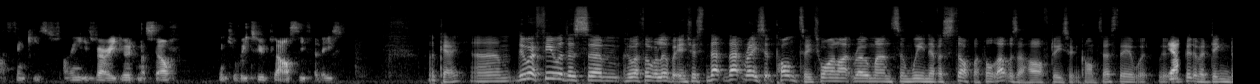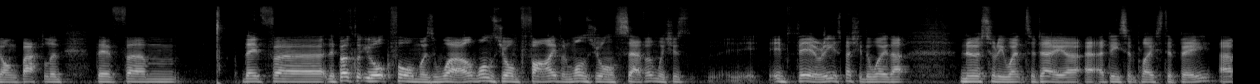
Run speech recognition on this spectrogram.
I think he's, I think he's very good myself. I think he'll be too classy for these. Okay. Um, there were a few others um, who I thought were a little bit interesting. That, that race at Ponty, Twilight Romance and We Never Stop, I thought that was a half decent contest. They were, were Yeah. a bit of a ding dong battle, and they've um, they've uh, they've both got York form as well. One's drawn five and one's drawn seven, which is, in theory, especially the way that nursery went today, a, a decent place to be. Uh,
